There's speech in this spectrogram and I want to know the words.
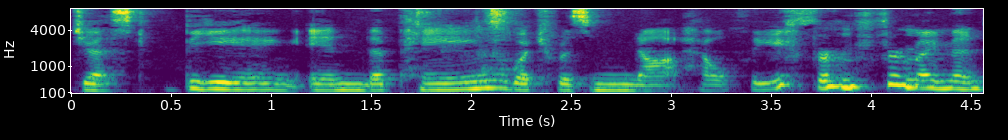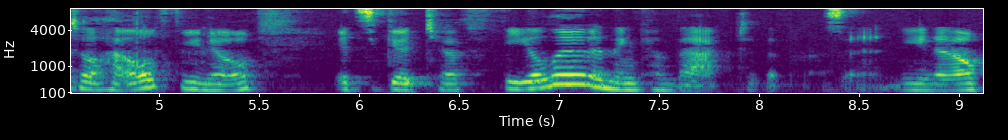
just being in the pain, which was not healthy for for my mental health. You know, it's good to feel it and then come back to the present. You know,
